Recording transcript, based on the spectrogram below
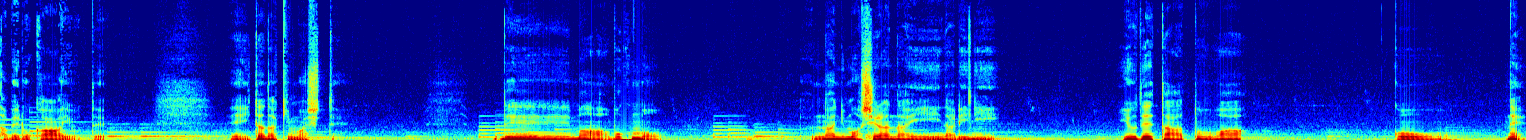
食べるか言うてえー、いただきまして。でまあ僕も何も知らないなりに茹でた後はこうね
